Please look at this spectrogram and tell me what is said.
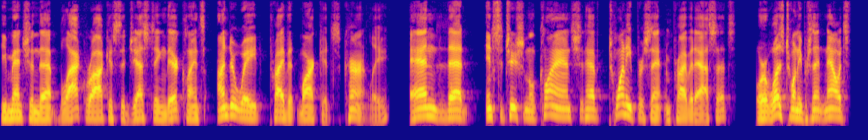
He mentioned that BlackRock is suggesting their clients underweight private markets currently and that institutional clients should have 20% in private assets, or it was 20%, now it's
